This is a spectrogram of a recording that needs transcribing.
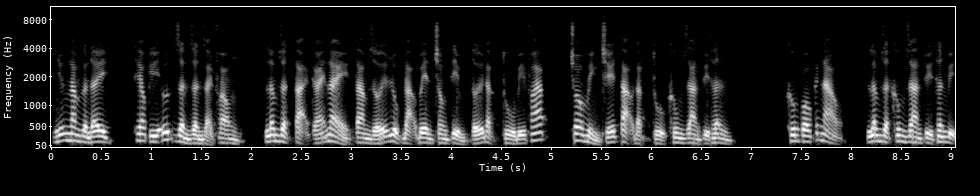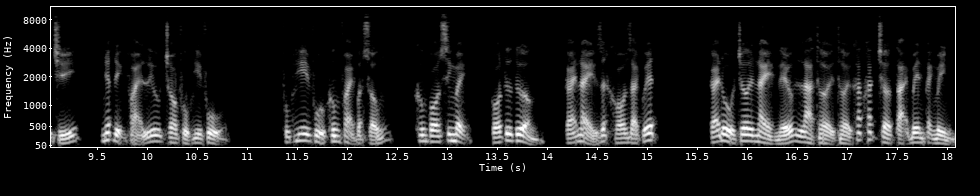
những năm gần đây, theo ký ức dần dần giải phóng, lâm giật tại cái này tam giới lục đạo bên trong tìm tới đặc thù bí pháp, cho mình chế tạo đặc thù không gian tùy thân. Không có cách nào, lâm giật không gian tùy thân vị trí, nhất định phải lưu cho phục hy phủ. Phục hy phủ không phải vật sống, không có sinh mệnh, có tư tưởng, cái này rất khó giải quyết. Cái đồ chơi này nếu là thời thời khắc khắc chờ tại bên cạnh mình,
